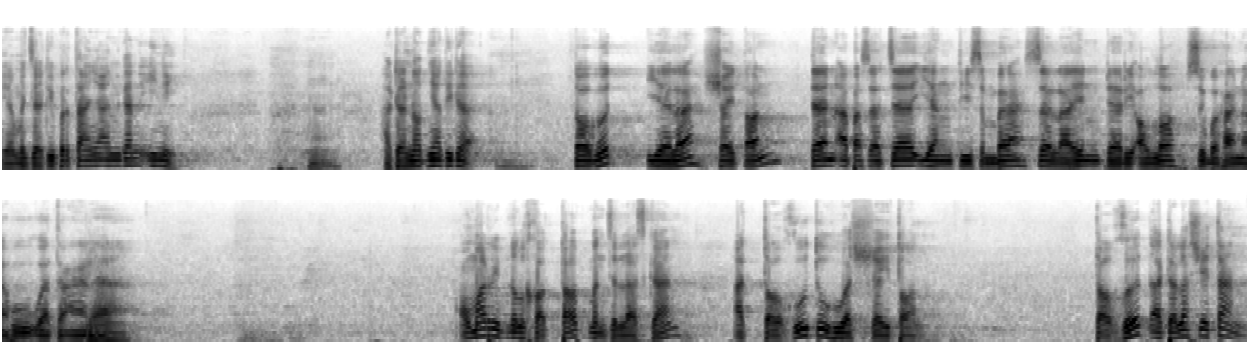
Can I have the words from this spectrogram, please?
yang menjadi pertanyaan kan ini. Nah, ada notnya tidak? Togut ialah syaitan dan apa saja yang disembah selain dari Allah Subhanahu wa taala. Ya. Umar bin Khattab menjelaskan at-taghutu huwa syaitan. Taghut adalah syaitan.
